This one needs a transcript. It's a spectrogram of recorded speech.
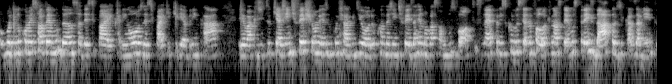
o Murilo começou a ver a mudança desse pai carinhoso, desse pai que queria brincar. Eu acredito que a gente fechou mesmo com chave de ouro quando a gente fez a renovação dos votos, né? Por isso que o Luciano falou que nós temos três datas de casamento,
